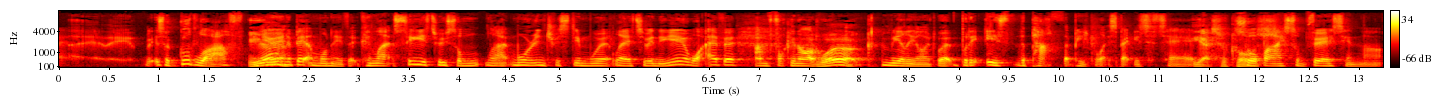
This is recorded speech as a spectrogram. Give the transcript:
uh, it's a good laugh. You Yeah. earn a bit of money that can like see you through some like more interesting work later in the year, whatever. And fucking hard work. Really hard work, but it is the path that people expect you to take. Yes, of course. So by subverting that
